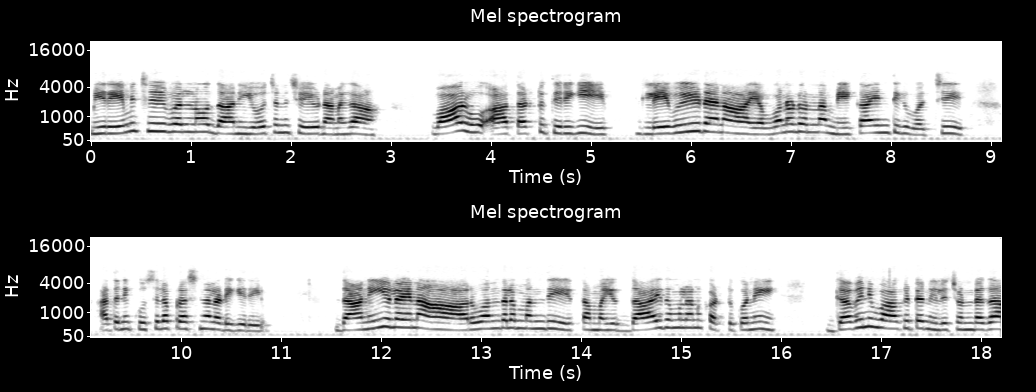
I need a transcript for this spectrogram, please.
మీరేమి చేయవలనో దాని యోచన చేయుడనగా వారు ఆ తట్టు తిరిగి లేవీడైన ఆ యవ్వనుడున్న మీకా ఇంటికి వచ్చి అతని కుశల ప్రశ్నలు అడిగిరి. దానీయులైన ఆ ఆరు వందల మంది తమ యుద్ధాయుధములను కట్టుకొని గవిని వాకిట నిలుచుండగా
